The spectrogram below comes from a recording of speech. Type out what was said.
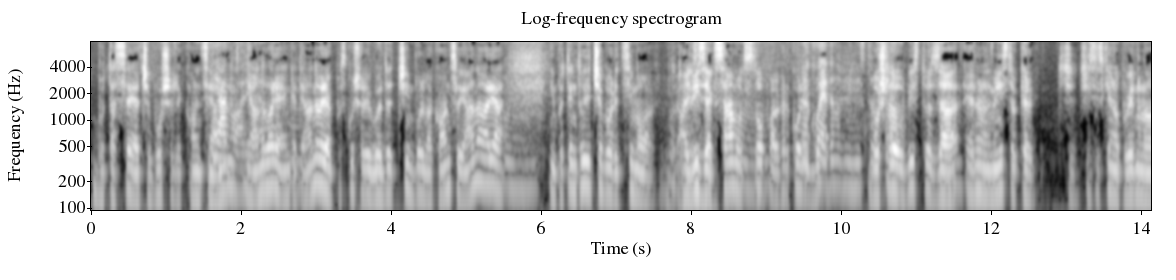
bo ta seja, če bo šele konec januarja, Januarja, ja. januarja enkrat januarja, poskušali bodo čim bolj na koncu januarja in potem tudi, če bo recimo Nadomestni. ali Vizjak sam odstopil ali karkoli, bo, eden od ministrov. bo šlo v bistvu za eden od ministrov, ker če, če si iskreno povedano,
